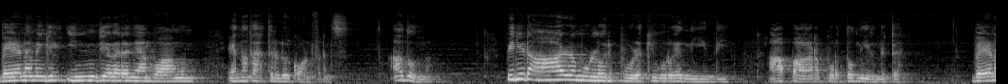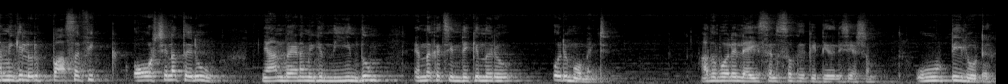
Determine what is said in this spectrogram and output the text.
വേണമെങ്കിൽ ഇന്ത്യ വരെ ഞാൻ വാങ്ങും എന്ന തരത്തിലുള്ളൊരു കോൺഫിഡൻസ് അതൊന്ന്. പിന്നീട് ആഴമുള്ള ഒരു പുഴയ്ക്ക് കുറുകെ നീന്തി ആ പാറപ്പുറത്തൊന്ന് ഇരുന്നിട്ട് വേണമെങ്കിൽ ഒരു പസഫിക് ഓഷനെ തരൂ ഞാൻ വേണമെങ്കിൽ നീന്തും എന്നൊക്കെ ചിന്തിക്കുന്നൊരു ഒരു മൊമെന്റ് അതുപോലെ ലൈസൻസൊക്കെ കിട്ടിയതിന് ശേഷം ഊട്ടിയിലോട്ട്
